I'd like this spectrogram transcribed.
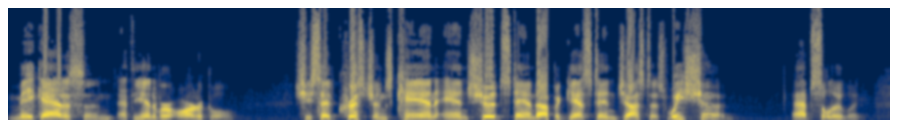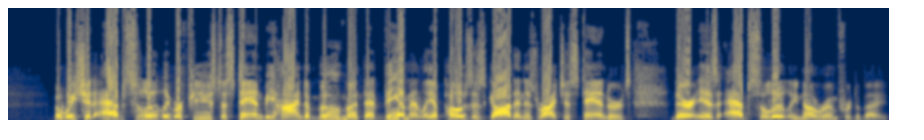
Meek Addison at the end of her article. she said Christians can and should stand up against injustice. We should. Absolutely. But we should absolutely refuse to stand behind a movement that vehemently opposes God and His righteous standards. There is absolutely no room for debate.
